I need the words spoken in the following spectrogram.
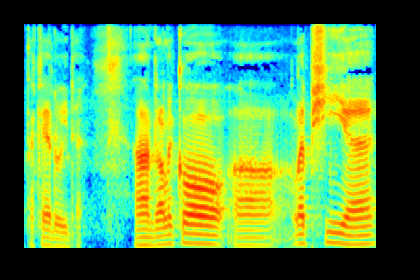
také dojde. Daleko lepší je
